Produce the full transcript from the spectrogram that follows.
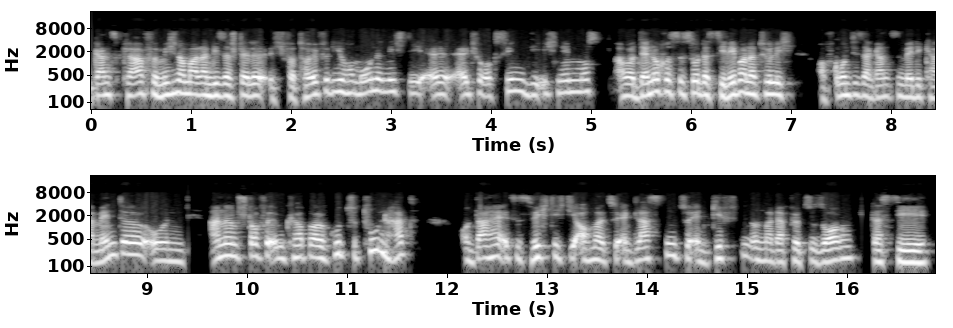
Ganz klar für mich nochmal an dieser Stelle, ich verteufel die Hormone nicht, die L-Tyroxin, die ich nehmen muss. Aber dennoch ist es so, dass die Leber natürlich aufgrund dieser ganzen Medikamente und anderen Stoffe im Körper gut zu tun hat. Und daher ist es wichtig, die auch mal zu entlasten, zu entgiften und mal dafür zu sorgen, dass die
